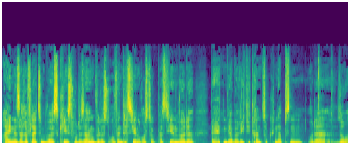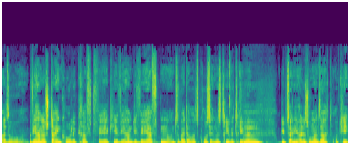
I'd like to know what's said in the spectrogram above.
eine Sache vielleicht zum Worst Case, wo du sagen würdest, oh, wenn das hier in Rostock passieren würde, da hätten wir aber richtig dran zu knapsen oder so. Also wir haben das Steinkohlekraftwerk hier, wir haben die Werften und so weiter, auch als große Industriebetriebe. Mhm. Gibt es eigentlich alles, wo man sagt, okay,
